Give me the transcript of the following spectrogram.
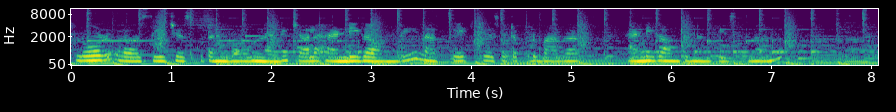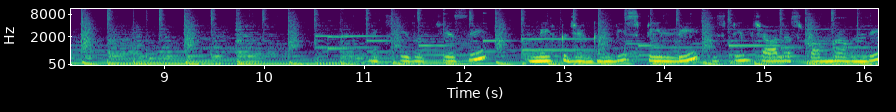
ఫ్లోర్ సీల్ చేసుకోవడానికి బాగుందండి. చాలా హ్యాండీగా ఉంది. నాకు కేక్ చేసేటప్పుడు బాగా హ్యాండీగా ఉంటుందని తీసుకున్నాను. నెక్స్ట్ ఇది వచ్చేసి మిల్క్ జగ్ అండి స్టీల్ది. స్టీల్ చాలా స్ట్రాంగ్గా ఉంది.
